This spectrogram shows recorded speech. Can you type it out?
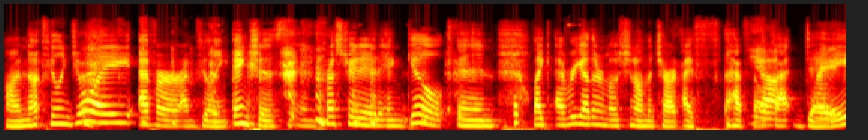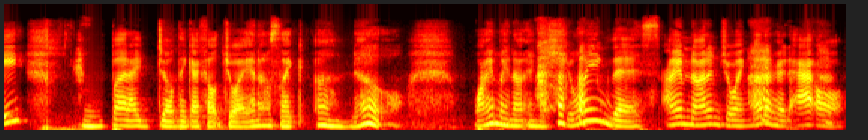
I'm not feeling joy ever. I'm feeling anxious and frustrated and guilt and like every other emotion on the chart I f- have felt yeah, that day. Right. But I don't think I felt joy. And I was like, oh no, why am I not enjoying this? I am not enjoying motherhood at all.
